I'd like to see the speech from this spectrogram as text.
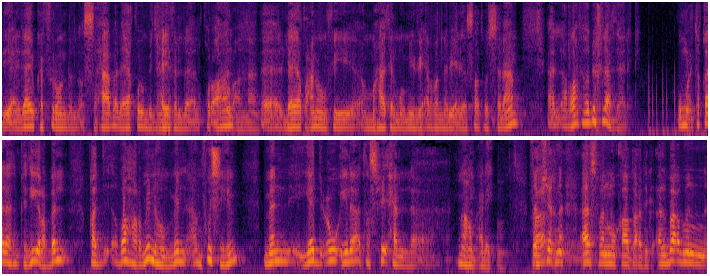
يعني لا يكفرون الصحابة لا يقولون بتحريف القرآن, القرآن نعم. آه، لا يطعنون في أمهات المؤمنين في عرض النبي عليه الصلاة والسلام. الرافضة بخلاف ذلك ومعتقداتهم كثيرة بل قد ظهر منهم من أنفسهم من يدعو إلى تصحيح ما هم عليه. طيب شيخنا اسف مقاطعتك البعض من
